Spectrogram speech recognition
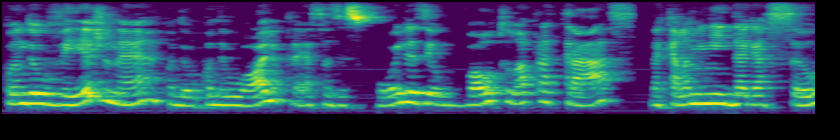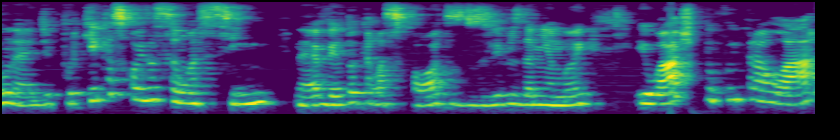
quando eu vejo, né, quando eu, quando eu olho para essas escolhas, eu volto lá para trás, naquela minha indagação, né, de por que, que as coisas são assim, né, vendo aquelas fotos dos livros da minha mãe, eu acho que eu fui para lá,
